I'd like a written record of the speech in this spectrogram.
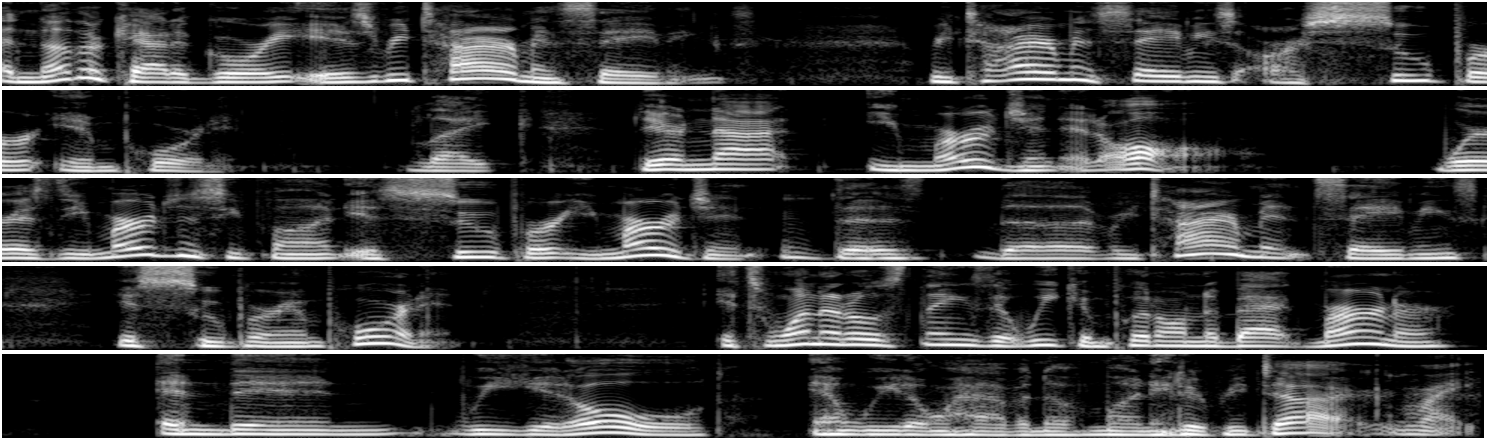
Another category is retirement savings. Retirement savings are super important. Like they're not emergent at all. Whereas the emergency fund is super emergent. Mm-hmm. The the retirement savings is super important. It's one of those things that we can put on the back burner and then we get old and we don't have enough money to retire. Right.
